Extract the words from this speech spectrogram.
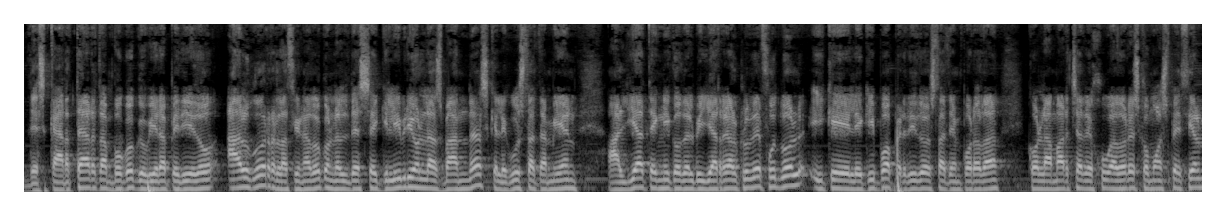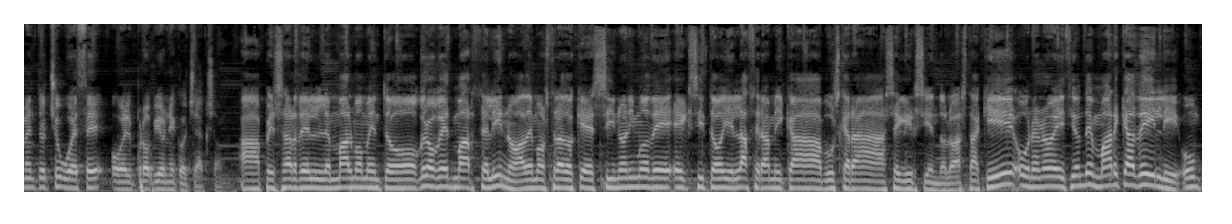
descartar tampoco que hubiera pedido algo relacionado con el desequilibrio en las bandas que le gusta también al ya técnico del Villarreal Club de Fútbol y que el equipo ha perdido esta temporada con la marcha de jugadores como especialmente Chuguece o el propio Nico Jackson. A pesar del mal momento Groguet Marcelino ha demostrado que es sinónimo de éxito y en la cerámica buscará seguir siéndolo. Hasta aquí una nueva edición de Marca Daily, un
